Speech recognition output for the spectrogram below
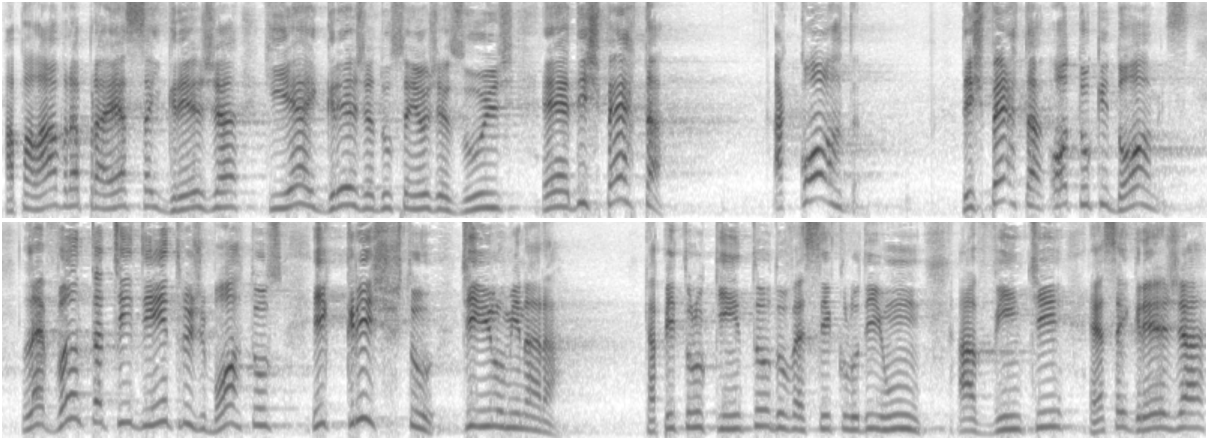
a palavra para essa igreja, que é a igreja do Senhor Jesus, é: desperta, acorda, desperta, ó tu que dormes, levanta-te de entre os mortos e Cristo te iluminará capítulo 5, do versículo de 1 a 20, essa igreja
